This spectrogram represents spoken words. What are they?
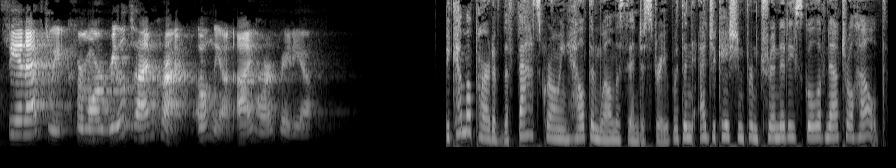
See you next week for more real time crime, only on iHeartRadio. Become a part of the fast growing health and wellness industry with an education from Trinity School of Natural Health.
